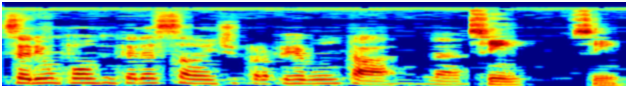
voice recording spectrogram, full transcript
seria um ponto interessante para perguntar, né? Sim. Sim.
